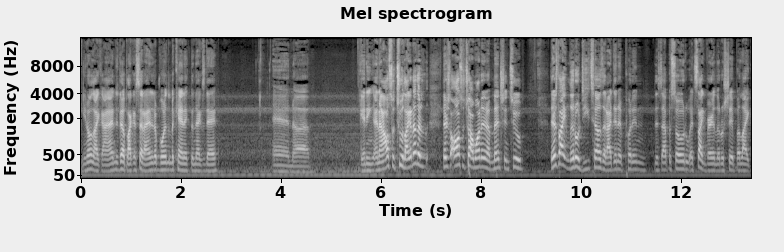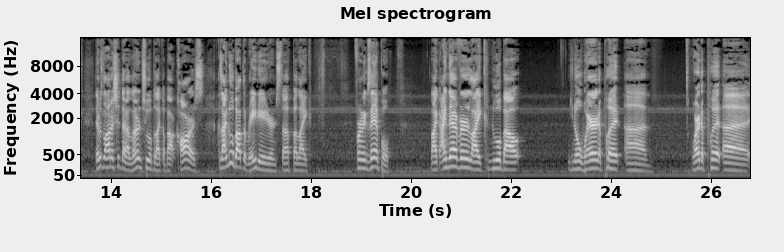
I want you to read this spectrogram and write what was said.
you know, like I ended up, like I said, I ended up going to the mechanic the next day and uh, getting and I also too like another there's also too I wanted to mention too there's like little details that I didn't put in this episode. It's like very little shit but like there was a lot of shit that I learned too like about cars. Because I knew about the radiator and stuff but like for an example like I never like knew about you know where to put um where to put uh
